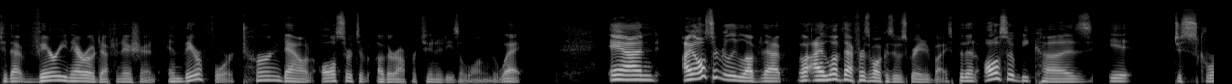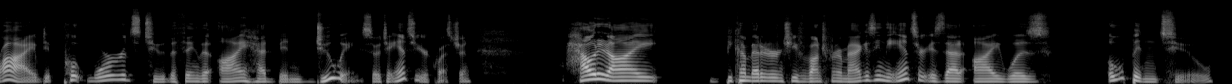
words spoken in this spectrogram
to that very narrow definition and therefore turn down all sorts of other opportunities along the way. And I also really loved that. I love that, first of all, because it was great advice, but then also because it described, it put words to the thing that I had been doing. So, to answer your question, how did I become editor in chief of Entrepreneur Magazine? The answer is that I was open to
